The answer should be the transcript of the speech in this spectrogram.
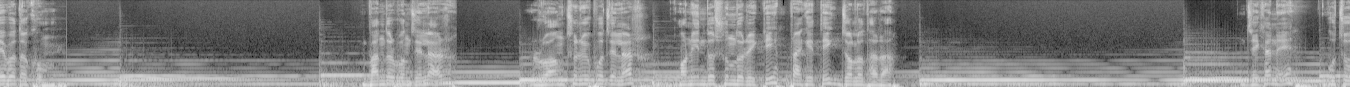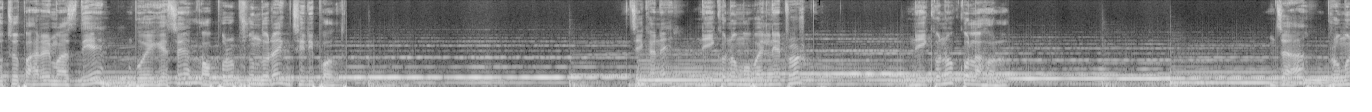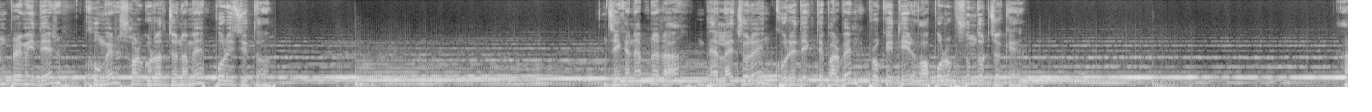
দেবদখুম বান্দরবন জেলার রোয়াংছড়ি উপজেলার অনিন্দ সুন্দর একটি প্রাকৃতিক জলধারা। যেখানে উঁচু উঁচু পাহাড়ের মাঝ দিয়ে বয়ে গেছে অপরূপ সুন্দর এক ঝিরিপথ। যেখানে নেই কোনো মোবাইল নেটওয়ার্ক, নেই কোনো কোলাহল, যা ভ্রমণপ্রেমীদের খুমের স্বর্গরাজ্য নামে পরিচিত। যেখানে আপনারা ভেলায় চড়ে ঘুরে দেখতে পারবেন প্রকৃতির অপরূপ সৌন্দর্যকে।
